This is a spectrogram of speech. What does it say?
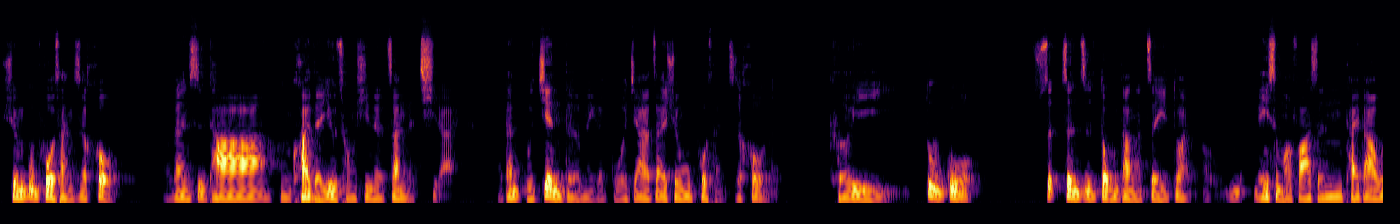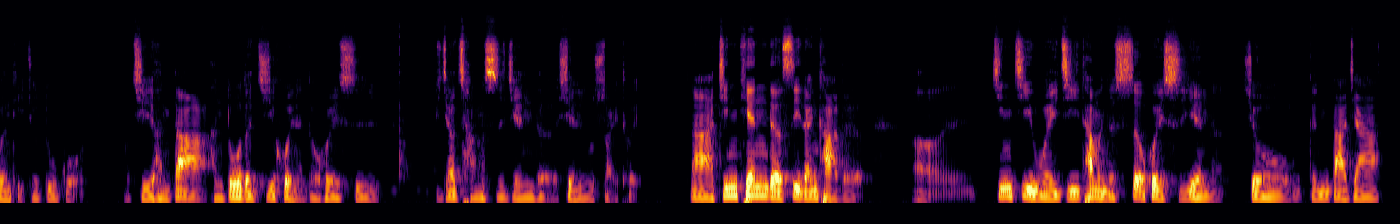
宣布破产之后，但是它很快的又重新的站了起来。但不见得每个国家在宣布破产之后呢，可以度过政政治动荡的这一段哦，没什么发生太大问题就度过。其实很大很多的机会呢，都会是比较长时间的陷入衰退。那今天的斯里兰卡的。呃，经济危机他们的社会实验呢，就跟大家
